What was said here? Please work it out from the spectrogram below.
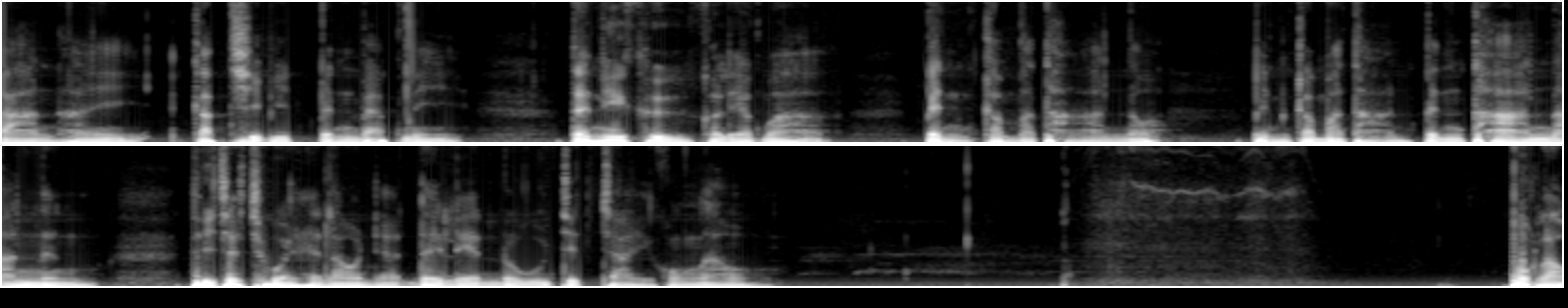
การให้กับชีวิตเป็นแบบนี้ แต่นี่คือเขาเรียกว่าเป็นกรรมฐานเนาะเป็นกรรมฐานเป็นฐานอันหนึ่งที่จะช่วยให้เราเนี่ยได้เรียนรู้จิตใจของเรา พวกเรา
